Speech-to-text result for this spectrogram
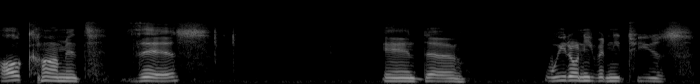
I'll comment this and uh, we don't even need to use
